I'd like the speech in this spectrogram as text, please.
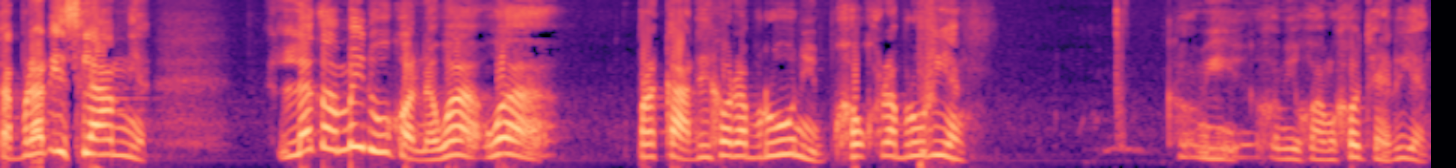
กับรัฐอิสลามเนี่ยแล้วก็ไม่ดูก่อนนะว่าว่าประกาศให้เขารับรู้นี่เขารับรู้หรือยังเขามีเขามีความเข้าใจหรือยัง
